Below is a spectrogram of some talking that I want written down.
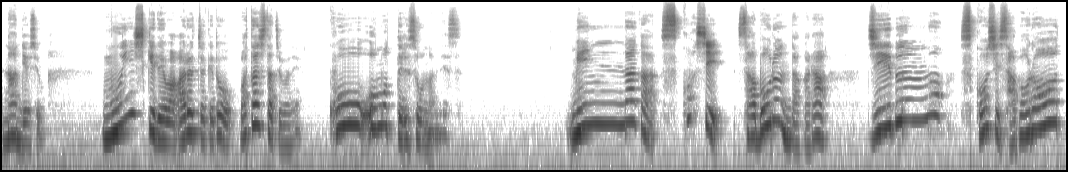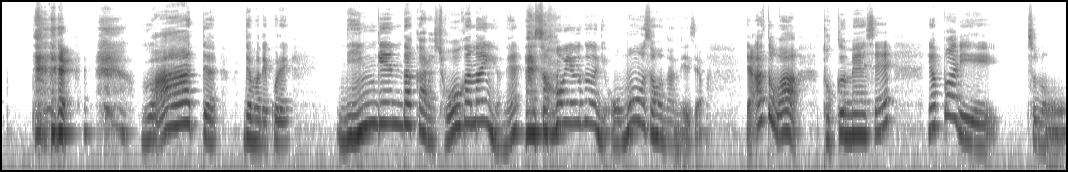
なんですよ。無意識ではあるっちゃけど私たちはねこう思ってるそうなんです。みんなが少しサボるんだから自分も少しサボろうって うわーってでもねこれ人間だからしょうがないよね そういう風に思うそうなんですよ。であとは匿名性？やっぱりその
